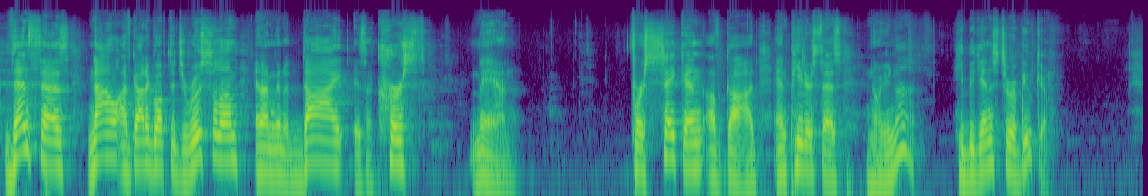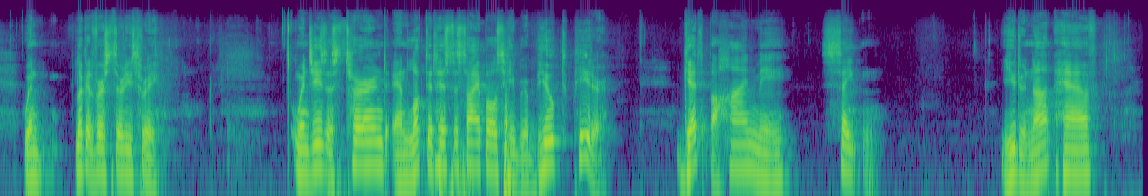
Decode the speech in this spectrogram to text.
then says, Now I've got to go up to Jerusalem and I'm going to die as a cursed man, forsaken of God. And Peter says, No, you're not. He begins to rebuke him. When, look at verse 33 when Jesus turned and looked at his disciples, he rebuked Peter Get behind me, Satan. You do not have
